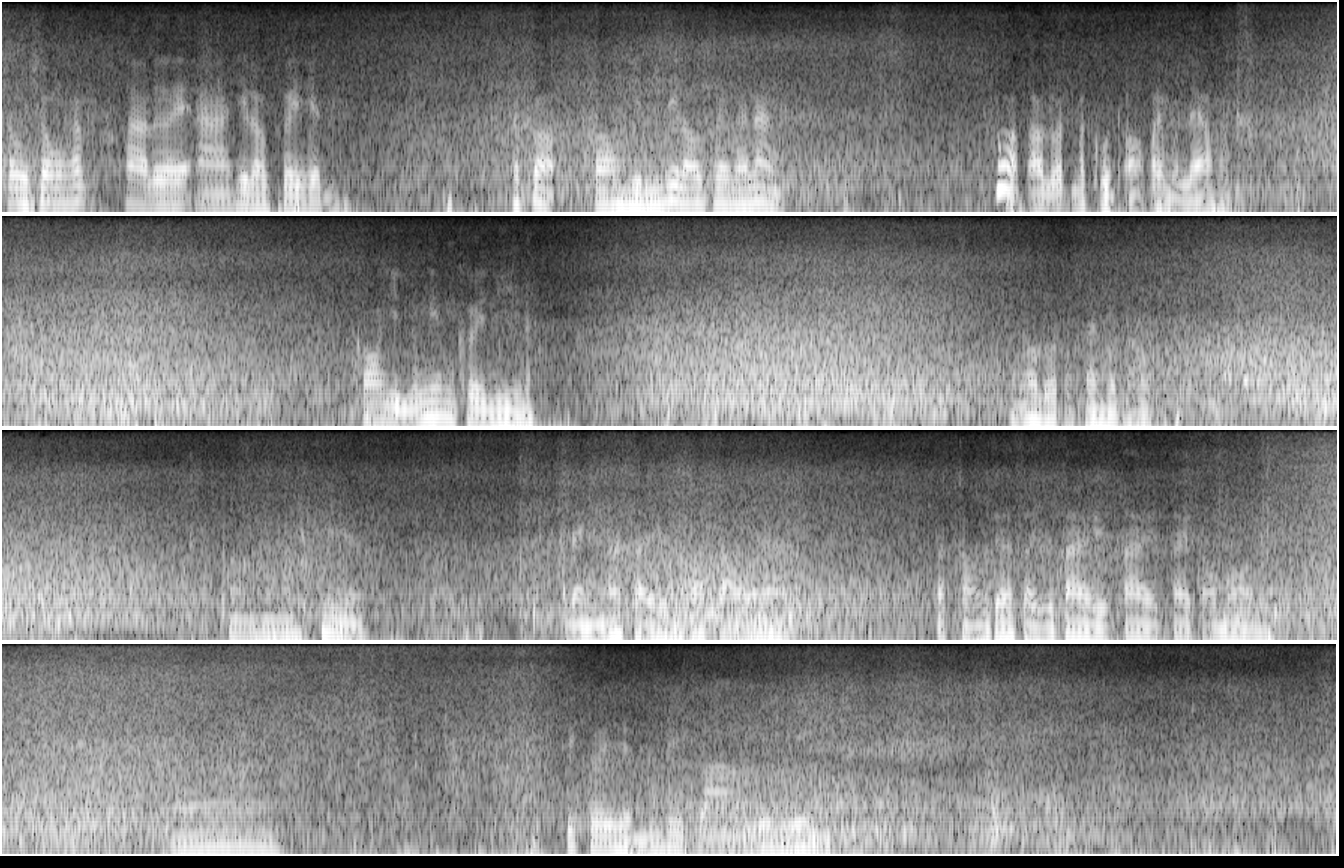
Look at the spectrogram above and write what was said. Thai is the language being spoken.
ท่านผู้ชมครับท่าเรืออาที่เราเคยเห็น แล้วก็กองหินที่เราเคยมานั่งพวกเอารถมาขุดออกไปหมดแล้วครับกองหินตรงนี้มันเคยมีนะเอารถออกไปหมดแล้วอ๋อนี่แหล่งอาศัยของปลาเก๋านะฮะปลาเก๋าจะอาศัยอยู่ใต้ใต้ใต้ตอหม้อนะอ ที่เคยเห็นที่ปลาวิ่งวิ่ง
